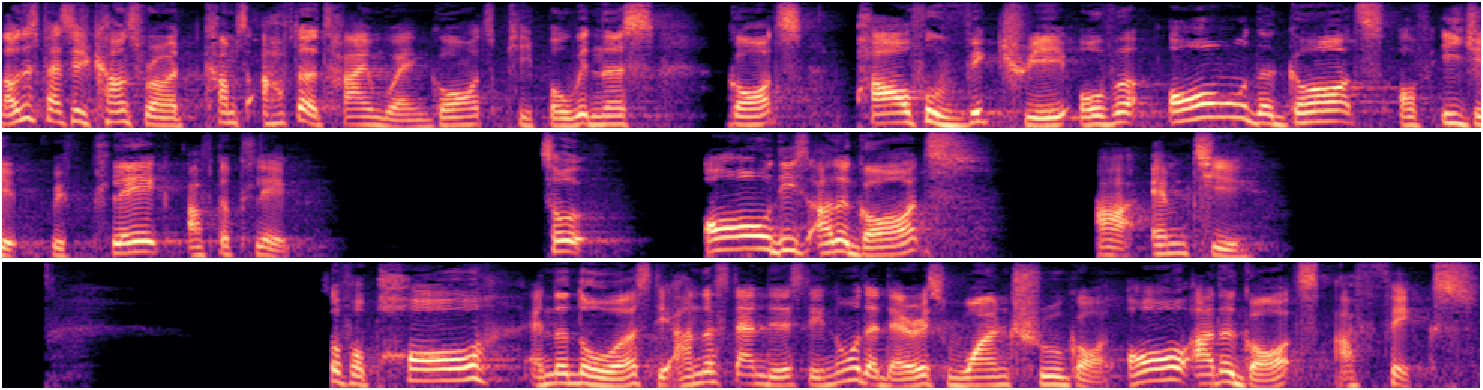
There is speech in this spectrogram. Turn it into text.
Now, this passage comes from comes after a time when God's people witness God's powerful victory over all the gods of Egypt with plague after plague. So, all these other gods are empty so for Paul and the knowers, they understand this. They know that there is one true God. All other gods are fakes.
